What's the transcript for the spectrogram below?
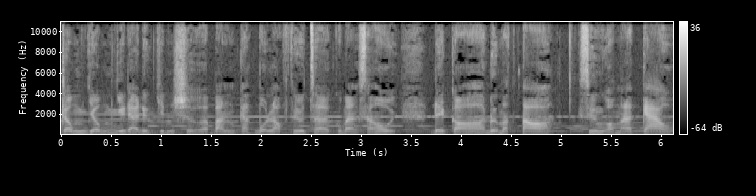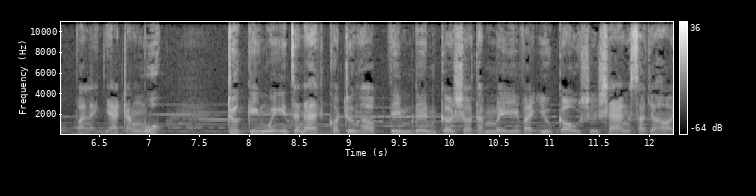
trông giống như đã được chỉnh sửa bằng các bộ lọc filter của mạng xã hội để có đôi mắt to, xương gò má cao và làn da trắng muốt. Trước kỷ nguyên Internet, có trường hợp tìm đến cơ sở thẩm mỹ và yêu cầu sửa sang sao cho họ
